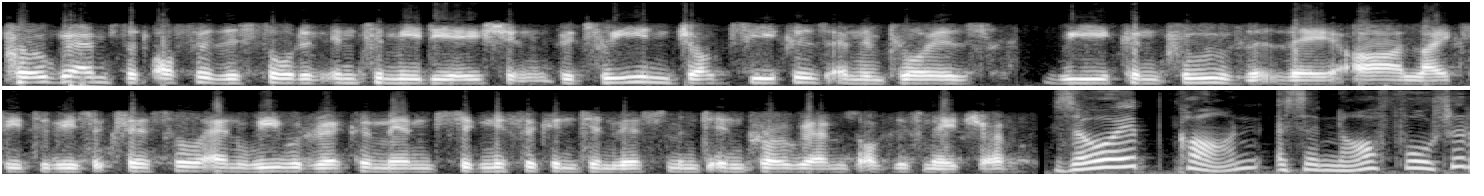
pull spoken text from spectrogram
Programs that offer this sort of intermediation between job seekers and employers we can prove that they are likely to be successful and we would recommend significant investment in programs of this nature. Zoeb Khan is 'n navorser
